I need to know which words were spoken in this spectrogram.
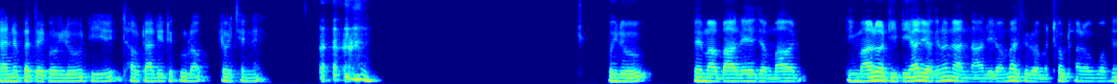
ဒါနဲ့ပတ်သက်ဘုန်းကြီးတို့ဒီထောက်ထားလေးတစ်ခုလောက်ပြောချင်တယ် ဘုန်းကြီးတို့ဘယ်မှာပါလဲဆိုတော့မဒီမှာတော့ဒီတရားတွေကခဏနာနာနေတော့မှတ်ဆိုတော့မထုတ်ထားတော့ဘူးဗျ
